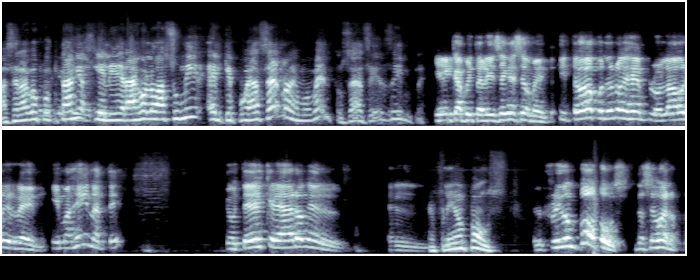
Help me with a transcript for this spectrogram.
va a ser algo espontáneo y el liderazgo lo va a asumir el que pueda hacerlo en el momento. O sea, así de simple. Quien capitaliza en ese momento. Y te voy a poner un ejemplo, Laura y Rey. Imagínate que ustedes crearon el, el, Freedom Post. El Freedom Post. Entonces, bueno,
